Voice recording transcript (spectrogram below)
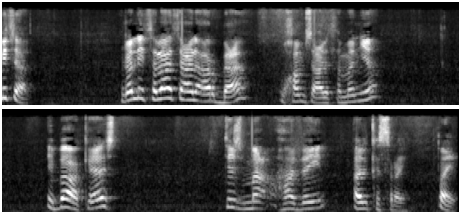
مثال قال لي ثلاثة على أربعة وخمسة على ثمانية يباك إيش تجمع هذين الكسرين. طيب.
